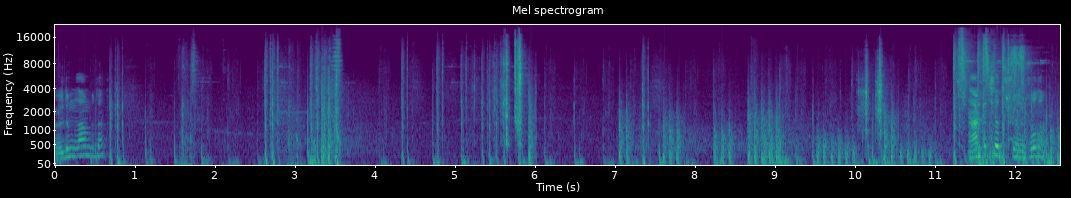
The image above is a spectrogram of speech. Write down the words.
Öldü mü lan bu da? Nerede çatışıyorsunuz oğlum?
